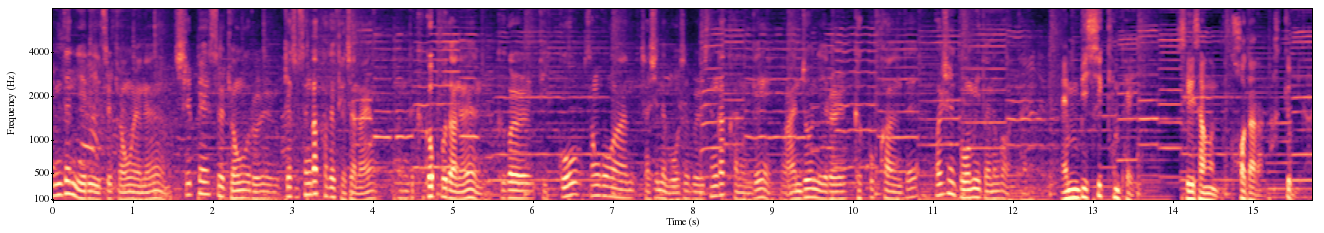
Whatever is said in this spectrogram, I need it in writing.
힘든 일이 있을 경우에는 실패했을 경우를 계속 생각하게 되잖아요. 그것보다는 그걸 딛고 성공한 자신의 모습을 생각하는 게 안 좋은 일을 극복하는데 훨씬 도움이 되는 것 같아요. MBC 캠페인 세상은 커다란 학교입니다.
